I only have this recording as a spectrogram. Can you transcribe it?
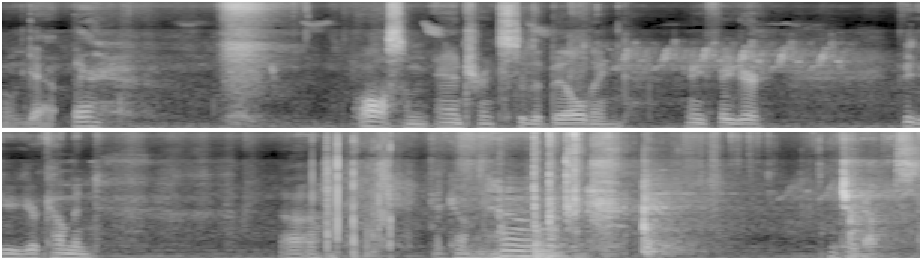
little gap there. Awesome entrance to the building. And you figure, figure you're coming, uh, you're coming home. Check out this.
